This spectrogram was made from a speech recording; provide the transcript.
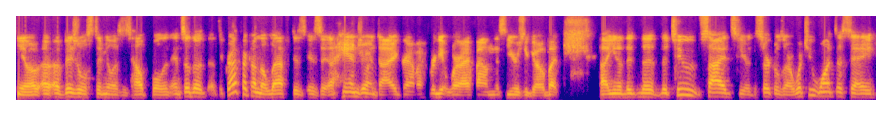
you know, a, a visual stimulus is helpful. And, and so the, the graphic on the left is, is a hand-drawn diagram. I forget where I found this years ago, but, uh, you know, the, the, the two sides here, the circles are what you want to say,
